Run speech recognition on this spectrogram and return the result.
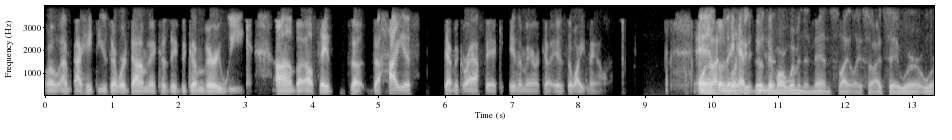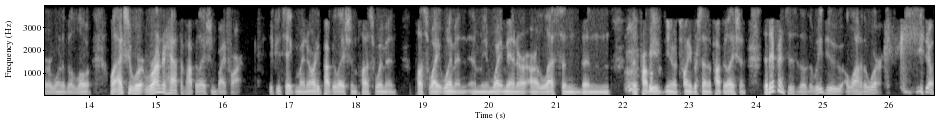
Well, I, I hate to use that word dominant because they've become very weak, um, but I'll say the the highest demographic in America is the white male. And no, so they more, had fe- they're, they're more women than men slightly. So I'd say we're we're one of the low. Well, actually, we're we're under half the population by far. If you take minority population plus women plus white women, I mean, white men are, are less than than they're probably you know twenty percent of the population. The difference is though that we do a lot of the work. you know,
